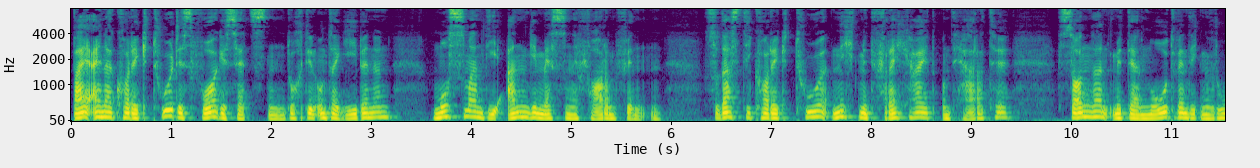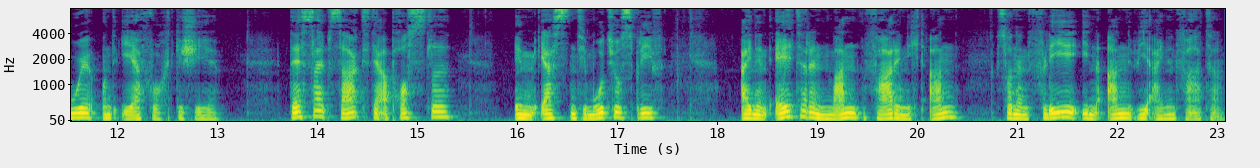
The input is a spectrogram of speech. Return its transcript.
bei einer Korrektur des Vorgesetzten durch den Untergebenen muss man die angemessene Form finden, so dass die Korrektur nicht mit Frechheit und Härte, sondern mit der notwendigen Ruhe und Ehrfurcht geschehe. Deshalb sagt der Apostel im ersten Timotheusbrief, einen älteren Mann fahre nicht an, sondern flehe ihn an wie einen Vater.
